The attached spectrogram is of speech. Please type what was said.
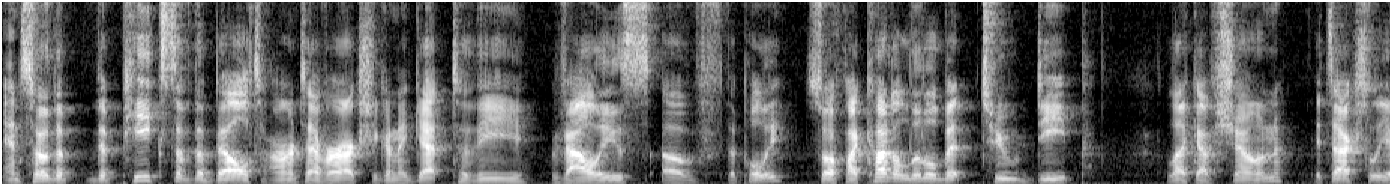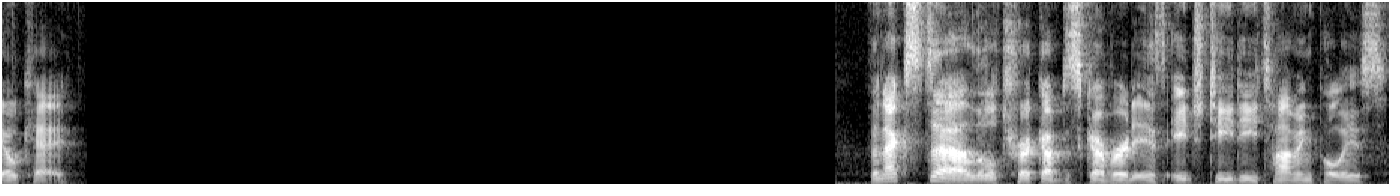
And so the, the peaks of the belt aren't ever actually going to get to the valleys of the pulley. So if I cut a little bit too deep, like I've shown, it's actually okay. The next uh, little trick I've discovered is HTD timing pulleys.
